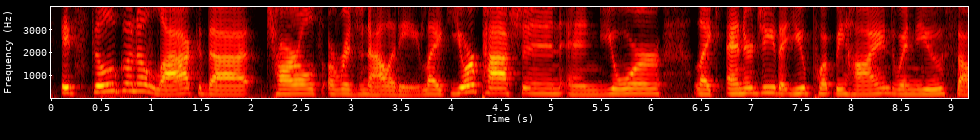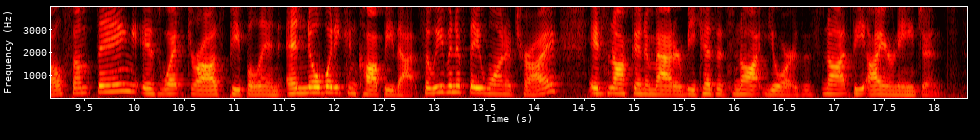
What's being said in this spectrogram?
it's still gonna lack that Charles originality, like your passion and your like energy that you put behind when you sell something is what draws people in, and nobody can copy that. So even if they want to try, it's not gonna matter because it's not yours. It's not the Iron Agent.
